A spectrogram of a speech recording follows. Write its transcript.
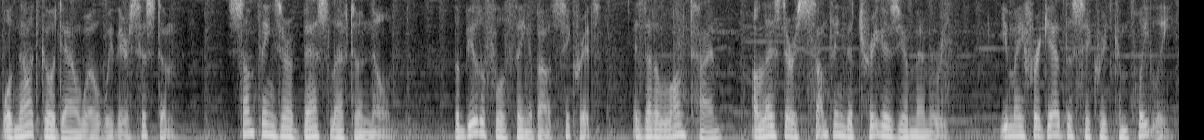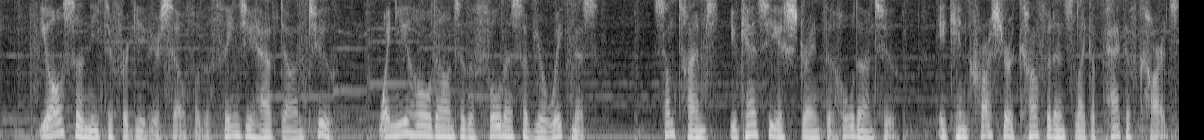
will not go down well with their system. Some things are best left unknown. The beautiful thing about secrets is that a long time, unless there is something that triggers your memory, you may forget the secret completely. You also need to forgive yourself for the things you have done too. When you hold on to the fullness of your weakness, sometimes you can't see a strength to hold on to. It can crush your confidence like a pack of cards.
